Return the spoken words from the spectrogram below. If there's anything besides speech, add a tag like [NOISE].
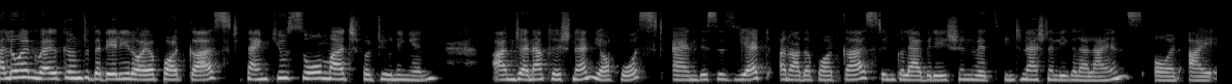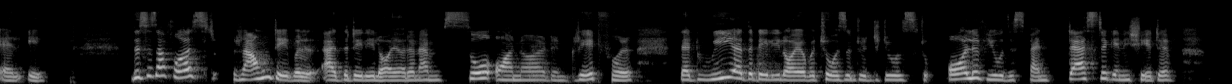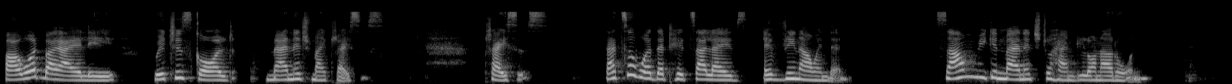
Hello and welcome to the Daily Lawyer podcast. Thank you so much for tuning in. I'm Jenna Krishnan, your host, and this is yet another podcast in collaboration with International Legal Alliance or ILA. This is our first roundtable at the Daily Lawyer, and I'm so honored and grateful that we at the Daily Lawyer were chosen to introduce to all of you this fantastic initiative powered by ILA, which is called Manage My Crisis crisis. That's a word that hits our lives every now and then. Some we can manage to handle on our own,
